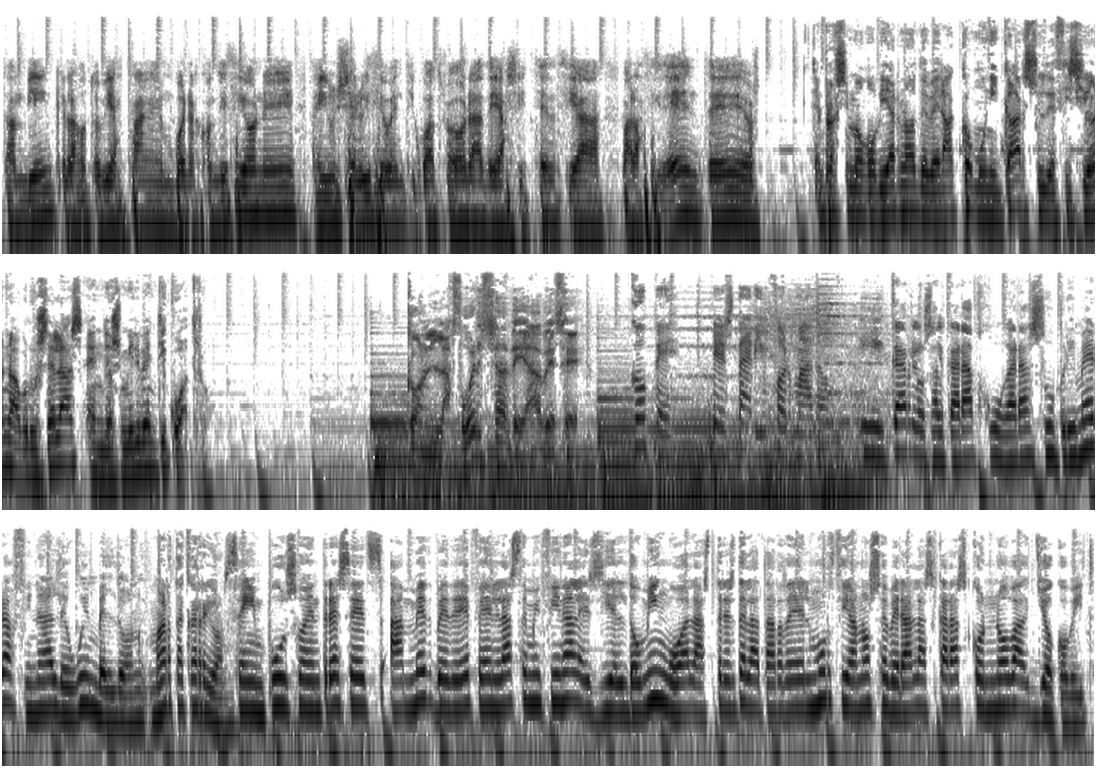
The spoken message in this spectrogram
También que las autovías están en buenas condiciones, hay un servicio 24 horas de asistencia para accidentes. El próximo gobierno deberá comunicar su decisión a Bruselas en 2024. Con la fuerza de ABC. Cope, estar informado. Y Carlos Alcaraz jugará su primera final de Wimbledon. Marta Carrión. Se impuso en tres sets a Medvedev en las semifinales y el domingo a las 3 de la tarde el murciano se verá las caras con Novak Djokovic.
